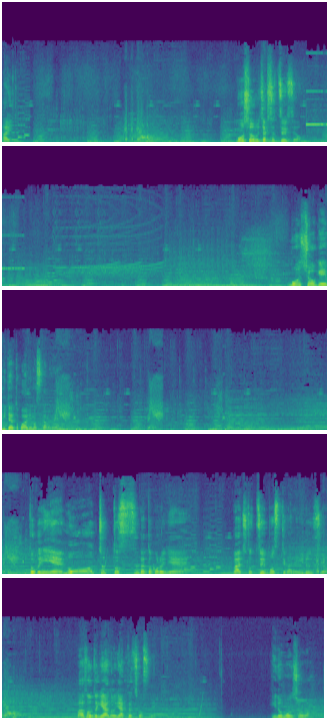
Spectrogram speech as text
はい。紋章むちゃくちゃ強いですよ。紋章ゲーみたいなとこありますからね。特にねもうちょっと進んだところにねまあちょっと強いボスっていうかねいるんですよ。まあその時あの役立ちますね。火の紋章が。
